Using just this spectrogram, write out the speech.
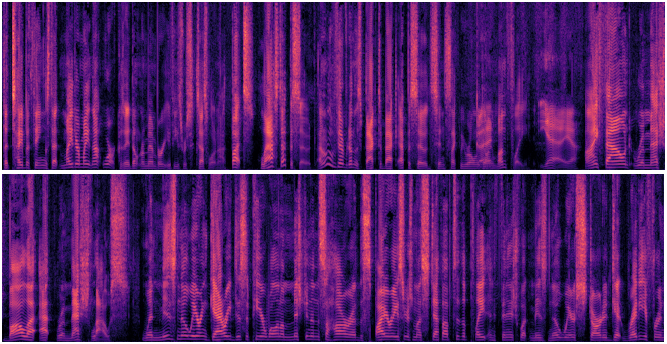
the type of things that might or might not work because I don't remember if these were successful or not. But last episode, I don't know if we've ever done this back to back episodes since like we were only Go going monthly. Yeah, yeah. I found Ramesh Bala at Ramesh Laos. When Ms. Nowhere and Gary disappear while on a mission in the Sahara, the spy racers must step up to the plate and finish what Ms. Nowhere started. Get ready for an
